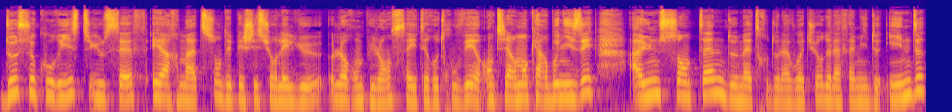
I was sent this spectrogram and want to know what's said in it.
Deux secouristes, Youssef et Ahmad, sont dépêchés sur les lieux. Leur ambulance a été retrouvée entièrement carbonisée à une centaine de mètres de la voiture de la famille de Hind.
